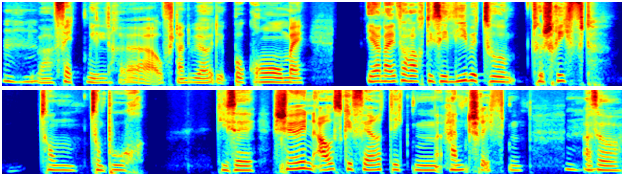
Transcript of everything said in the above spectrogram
mhm. über Fettmilchaufstand, äh, über die Pogrome. Ja, und einfach auch diese Liebe zur, zur Schrift, zum, zum Buch. Diese schön ausgefertigten Handschriften. Mhm. Also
